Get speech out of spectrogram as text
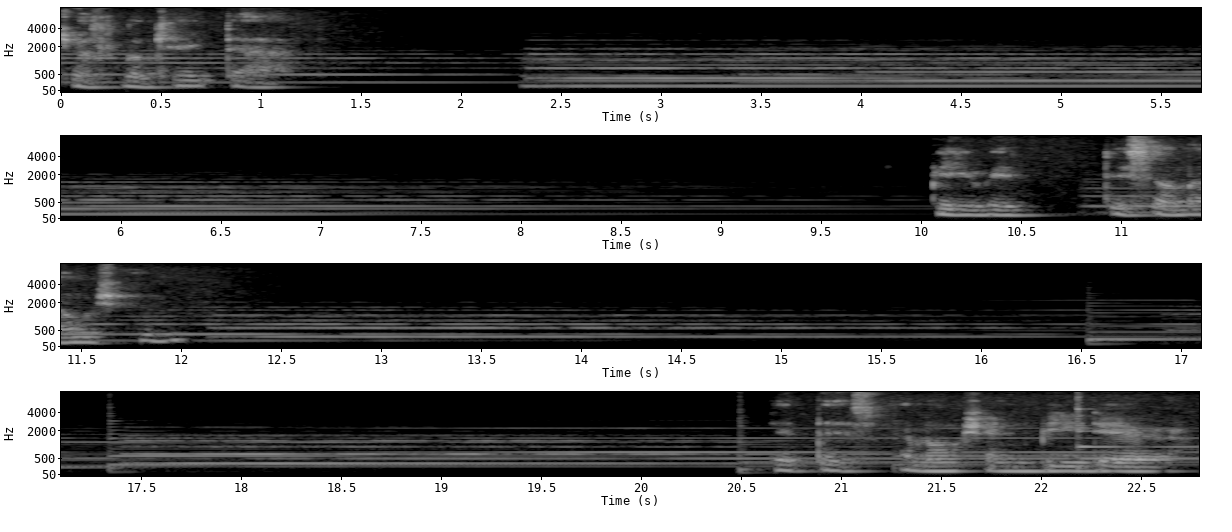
Just locate that. Be with this emotion. Let this emotion be there.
